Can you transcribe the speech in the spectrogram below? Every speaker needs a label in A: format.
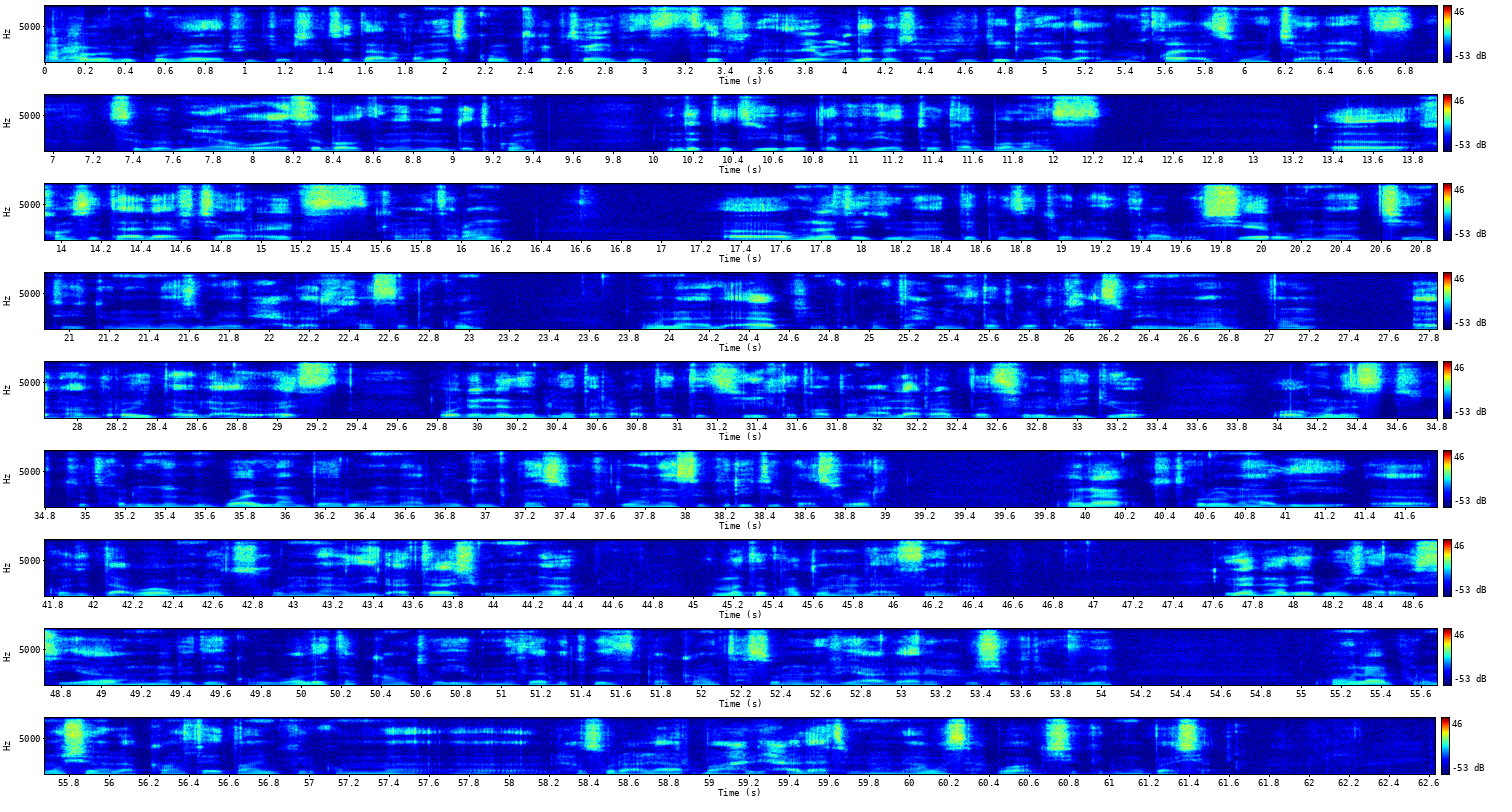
A: مرحبا بكم في هذا الفيديو الجديد على قناتكم Crypto Invest Safely اليوم عندنا شرح جديد لهذا الموقع اسمه TRX سبعمية وسبعة وثمانون dot com. عند التسجيل يعطيك فيها ال total balance خمسة آلاف TRX كما ترون. آه، هنا تجدون ال deposit وال withdrawal وال share وهنا ال team تجدون هنا جميع الحالات الخاصة بكم. هنا ال app يمكنكم تحميل التطبيق الخاص به إما عن ال Android أو ال iOS ولن نذهب إلى طريقة التسجيل تضغطون على الرابط أسفل الفيديو. وهنا تدخلون ال mobile number وهنا login password وهنا security password هنا تدخلون هذه آه، كود الدعوة وهنا تدخلون هذه الأتاش من هنا. ثم تضغطون على ال sign up إذا هذه الواجهة الرئيسية هنا لديكم ال wallet account وهي بمثابة basic account تحصلون فيها على ربح بشكل يومي. وهنا ال promotional account أيضا يمكنكم آه، الحصول على أرباح لحالات من هنا وسحبها بشكل مباشر.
